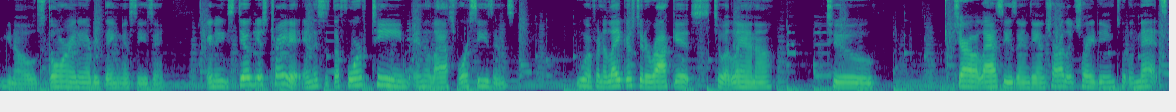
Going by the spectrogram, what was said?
you know, scoring and everything this season. And he still gets traded. And this is the fourth team in the last four seasons. He went from the Lakers to the Rockets to Atlanta to Charlotte last season. Then Charlotte him to the Nets,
